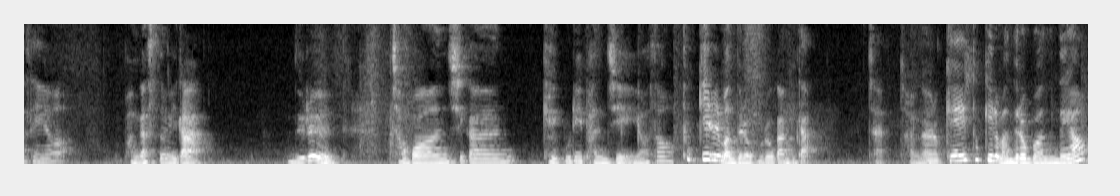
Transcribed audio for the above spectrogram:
안녕하세요. 반갑습니다. 오늘은 저번 시간 개구리 반지에 이어서 토끼를 만들어 보려고 합니다. 자, 저희가 이렇게 토끼를 만들어 보았는데요.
